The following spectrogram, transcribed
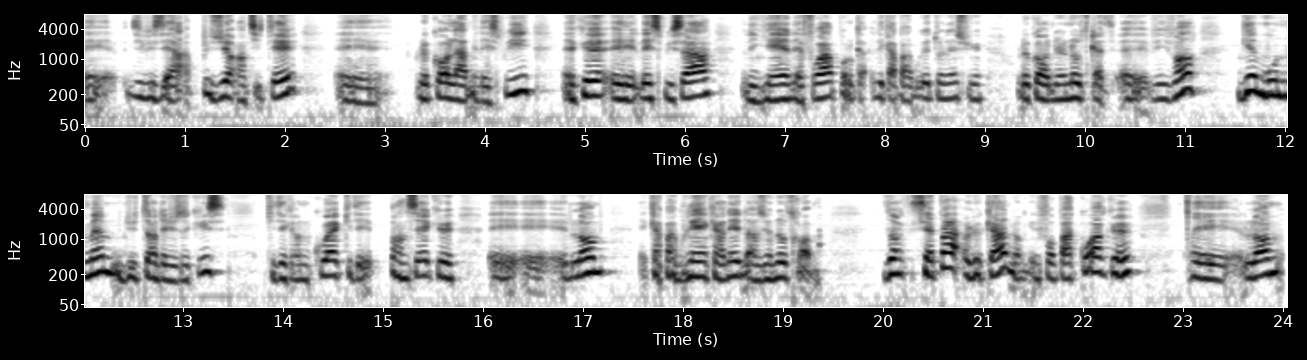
est divisé à plusieurs entités, et le corps, l'âme et l'esprit, et que l'esprit, ça, il y des fois, pour les capable de retourner sur le corps d'un autre vivant. Il y a des gens même du temps de Jésus-Christ qui était comme quoi, qui pensait que l'homme capable de réincarner dans un autre homme. Donc, ce n'est pas le cas, donc il ne faut pas croire que l'homme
